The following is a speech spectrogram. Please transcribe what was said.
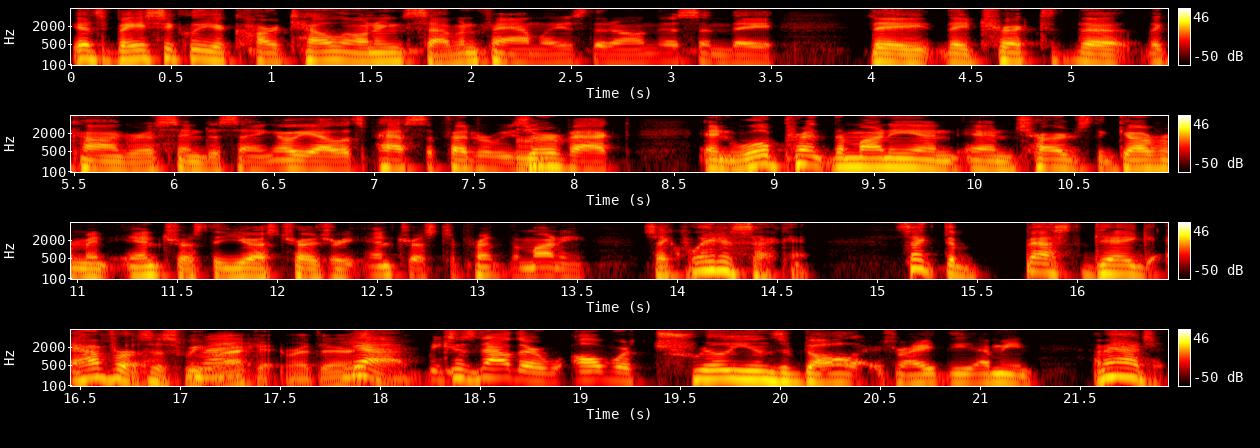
It's basically a cartel owning seven families that own this, and they they they tricked the the Congress into saying, "Oh yeah, let's pass the Federal hmm. Reserve Act, and we'll print the money and and charge the government interest, the U.S. Treasury interest to print the money." It's like, wait a second, it's like the best gig ever. that's a sweet Right. racket right there. Yeah, because now they're all worth trillions of dollars, right? The, I mean, imagine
